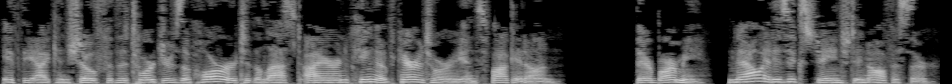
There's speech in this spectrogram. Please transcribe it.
If the eye can show for the tortures of horror to the last Iron King of territory and Spokadon. Their barmy. Now it is exchanged in officer.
